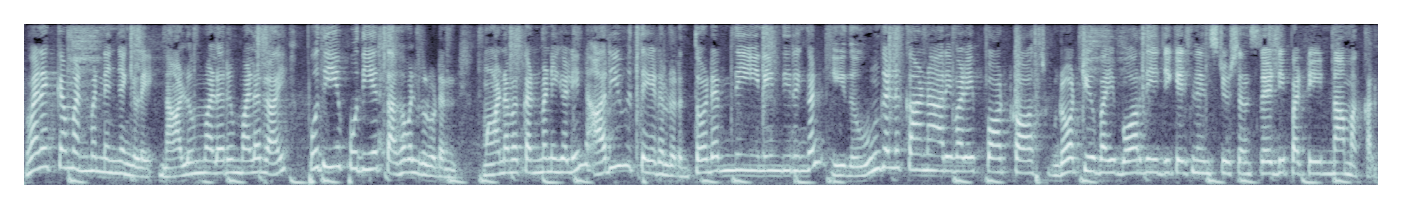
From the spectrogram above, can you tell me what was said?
வணக்கம் அன்பன் நெஞ்சங்களே. நாளும் மலரும் மலராய் புதிய புதிய தகவல்களுடன் மாணவ கண்மணிகளின் அறிவு தேடலுடன் தொடர்ந்து இணைந்திருங்கள். இது உங்களுக்கான Arivalai podcast brought you by Bharathi education institutions Rettipatti Namakkal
